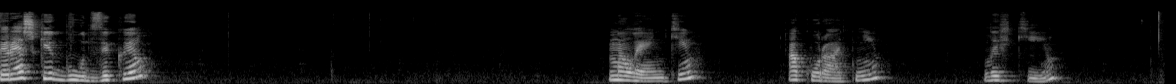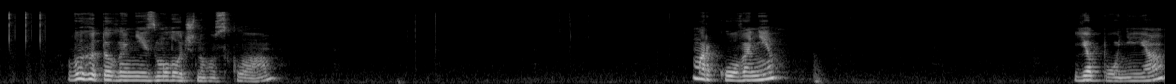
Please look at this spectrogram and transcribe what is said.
Сережки гудзики. Маленькі, акуратні легкі, виготовлені з молочного скла, марковані, Японія.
